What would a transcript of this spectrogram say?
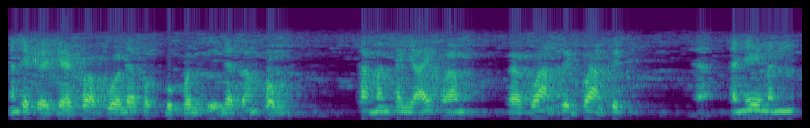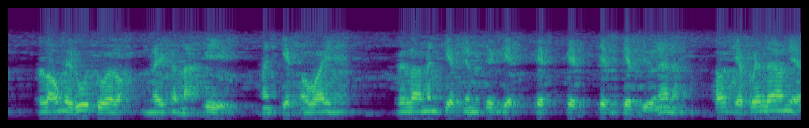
นั้นจะเกิดแก่ครอบครัวและบุคคลอื่นและสังคม ถ้ามันขยายความกว้างขึ้นกว้างขึ้น อันนี้มันเราไม่รู้ตัวหรอกในขณะที่มันเก็บเอาไว้เนี่ยเวลามันเก็บเนี่ยมันจะเก็บเก็บเก็บเก็บเก็บอยู่นั่นนะพอเก็บไว้แล้วเนี่ย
